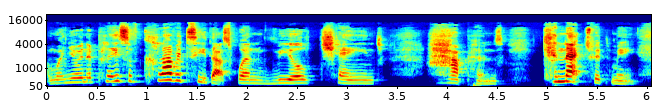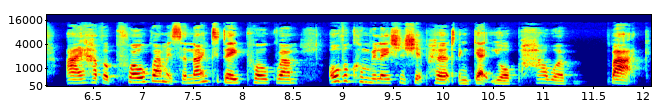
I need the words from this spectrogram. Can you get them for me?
And when you're in a place of clarity, that's when real change happens connect with me. I have a program, it's a 90 day program, Overcome Relationship Hurt and Get Your Power Back.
